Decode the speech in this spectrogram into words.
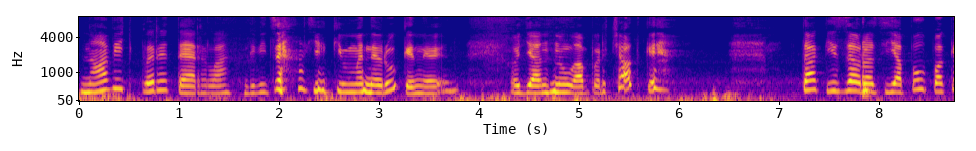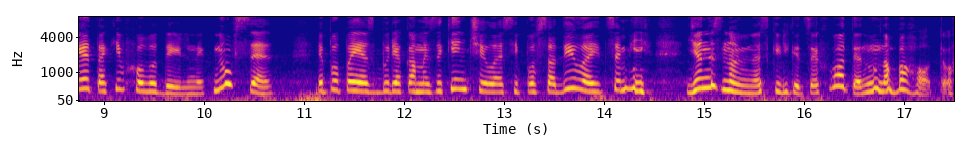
Навіть перетерла. Дивіться, які в мене руки не одягнула перчатки. Так, і зараз я пол пакетах і в холодильник. Ну, все. Епопея з буряками закінчилась і посадила, і це мені. Я не знаю, наскільки це хватить, ну набагато.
